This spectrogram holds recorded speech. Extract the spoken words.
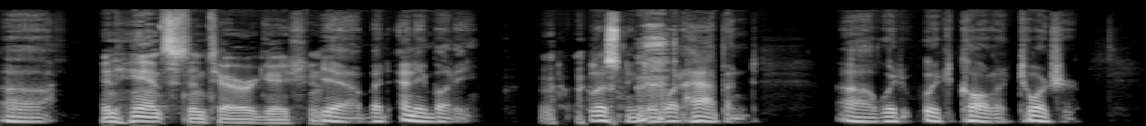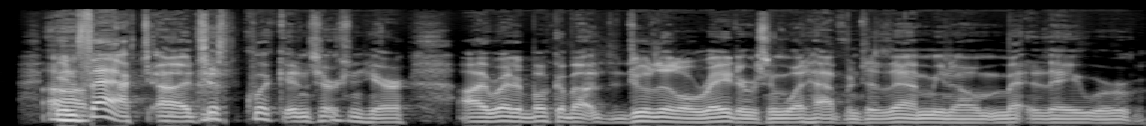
Uh, Enhanced interrogation. Yeah, but anybody listening to what happened uh, would would call it torture. In uh, fact, uh, just a quick insertion here. I read a book about the Doolittle Raiders and what happened to them. You know, they were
